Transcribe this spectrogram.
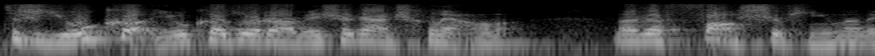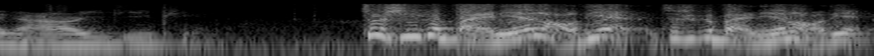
这是游客，游客坐这儿没事干乘凉呢，那在放视频的那个 LED 屏。这是一个百年老店，这是个百年老店。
